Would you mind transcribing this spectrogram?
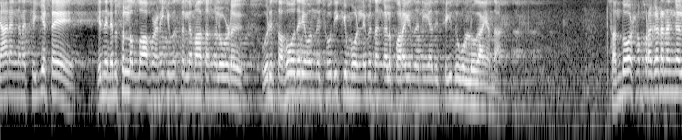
ഞാൻ അങ്ങനെ ചെയ്യട്ടെ എന്ന് നബിസല്ലാഹു അലഹി വസ്ലമ തങ്ങളോട് ഒരു സഹോദരി വന്ന് ചോദിക്കുമ്പോൾ നബി തങ്ങൾ പറയുന്നത് നീ അത് ചെയ്തു കൊള്ളുക എന്നാണ്. സന്തോഷ പ്രകടനങ്ങൾ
